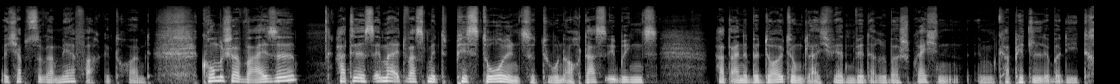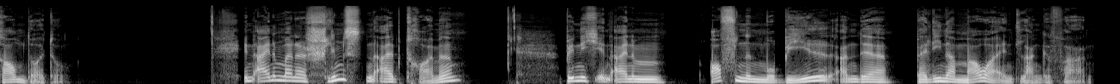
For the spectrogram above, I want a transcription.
Ich habe es sogar mehrfach geträumt. Komischerweise hatte es immer etwas mit Pistolen zu tun. Auch das übrigens hat eine Bedeutung. Gleich werden wir darüber sprechen im Kapitel über die Traumdeutung. In einem meiner schlimmsten Albträume bin ich in einem offenen Mobil an der Berliner Mauer entlang gefahren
